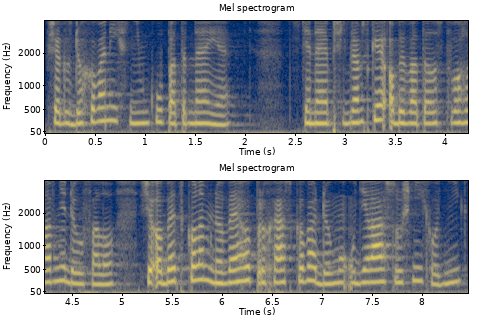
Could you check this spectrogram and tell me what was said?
však z dochovaných snímků patrné je. Ctěné příbramské obyvatelstvo hlavně doufalo, že obec kolem nového Procházkova domu udělá slušný chodník,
